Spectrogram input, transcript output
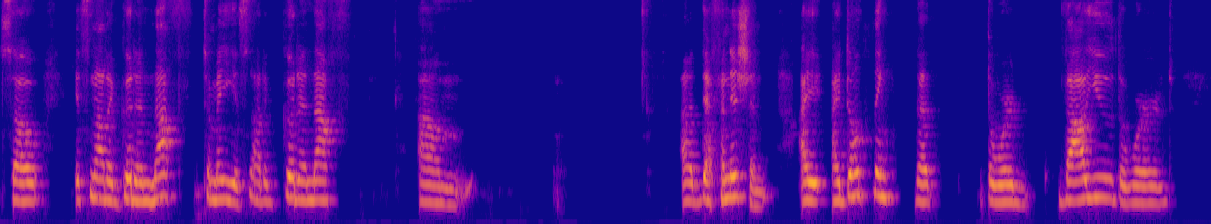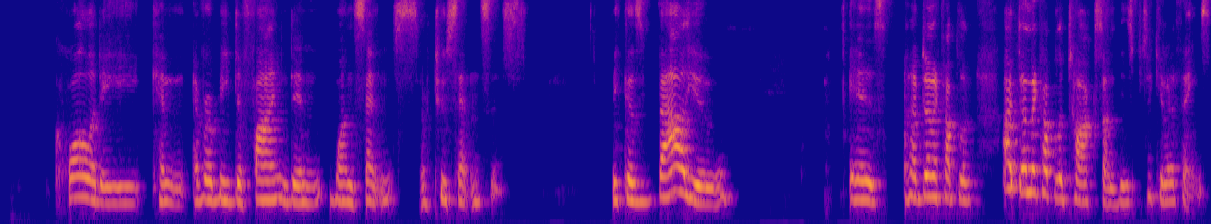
So it's not a good enough, to me, it's not a good enough um, uh, definition. I, I don't think that the word value, the word quality can ever be defined in one sentence or two sentences. Because value is and i've done a couple of i've done a couple of talks on these particular things.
